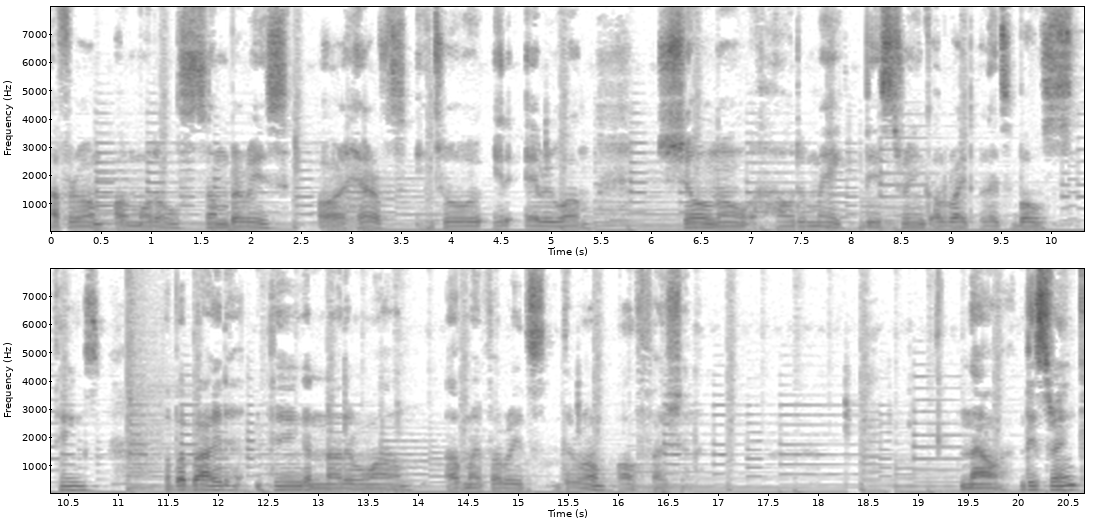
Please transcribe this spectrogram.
of rum or muddle some berries or herbs into it. Everyone shall know how to make this drink. Alright, let's bounce things bite, think another one of my favorites, the rum old fashioned. Now, this drink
